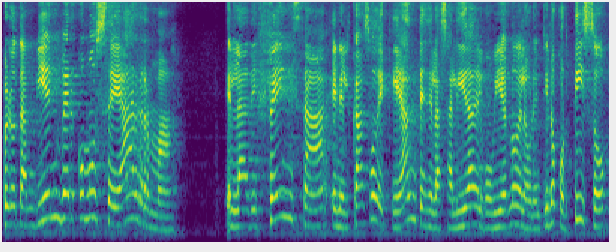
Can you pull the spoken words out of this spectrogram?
pero también ver cómo se arma la defensa en el caso de que antes de la salida del gobierno de Laurentino Cortizo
